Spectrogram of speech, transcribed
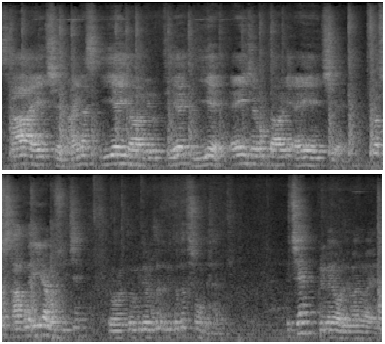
4h 마이너스 2a 더하기 루트에 2에 a 제곱 더하기 ah에 플러스 4분의 1이라고 볼 수 있지? 이거 또 이거 쓰면 되잖아 그치? 그러니까 이거 어디로 가는 거야? 이거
